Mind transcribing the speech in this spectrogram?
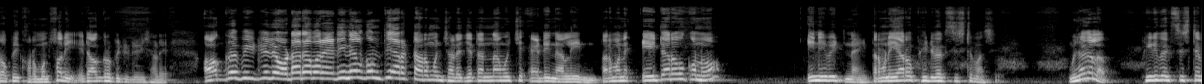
টপিক হরমোন সরি এটা অগ্রপিটুটারি ছাড়ে। অগ্রপিটুটারি অর্ডারে আবার অ্যাডিনাল গ্রন্থি আর একটা হরমোন ছাড়ে, যেটার নাম হচ্ছে অ্যাডিনালিন তার মানে এইটারও কোনো ইনহিবিট নাই। তার মানে ইয়ারও ফিডব্যাক সিস্টেম আছে। বুঝা গেল? ফিডব্যাক সিস্টেম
